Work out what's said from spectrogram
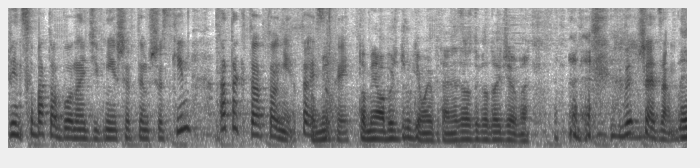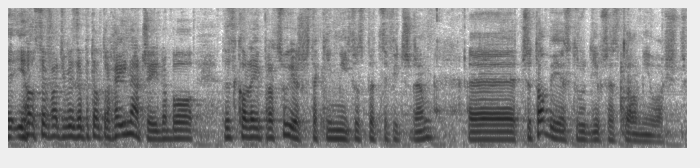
więc chyba to było najdziwniejsze w tym wszystkim. A tak to, to nie, to jest okej. To miało być drugie moje pytanie, zaraz do tego dojdziemy. Wyprzedzam. E, Józef, a ciebie zapytał trochę inaczej, no bo ty z kolei pracujesz w takim miejscu specyficznym. E, czy tobie jest trudniej przez to o miłość?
